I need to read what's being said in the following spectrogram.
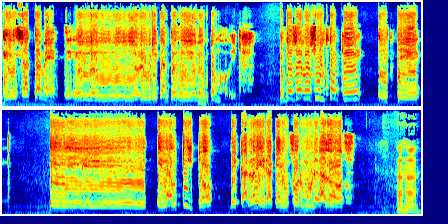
Exactamente, el- el- los lubricantes de, de automóvil. Entonces resulta que este el, el autito de carrera, que era un Fórmula 2, Ajá.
